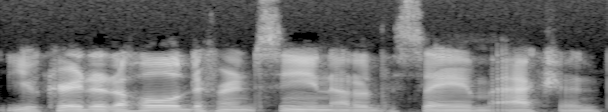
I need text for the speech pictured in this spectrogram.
you created a whole different scene out of the same action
